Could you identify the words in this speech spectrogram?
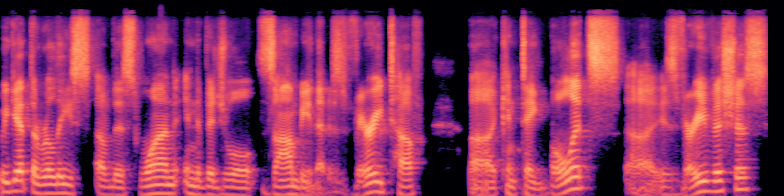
we get the release of this one individual zombie that is very tough uh, can take bullets uh, is very vicious.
